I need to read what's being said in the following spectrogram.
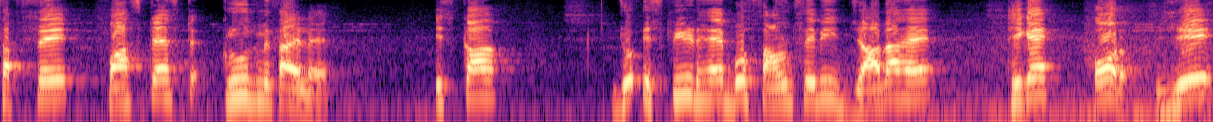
सबसे फास्टेस्ट क्रूज मिसाइल है। इसका जो स्पीड है, वो साउंड से भी ज़्यादा है, ठीक है? और ये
